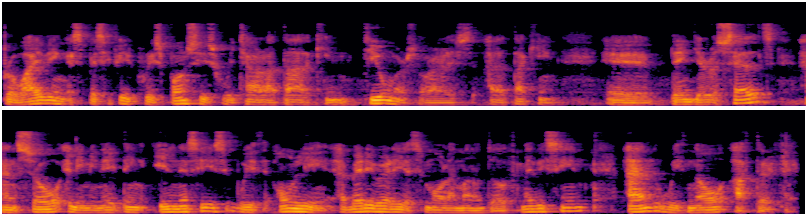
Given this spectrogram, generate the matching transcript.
providing specific responses which are attacking tumors or are attacking uh, dangerous cells and so eliminating illnesses with only a very very small amount of medicine and with no after effects.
